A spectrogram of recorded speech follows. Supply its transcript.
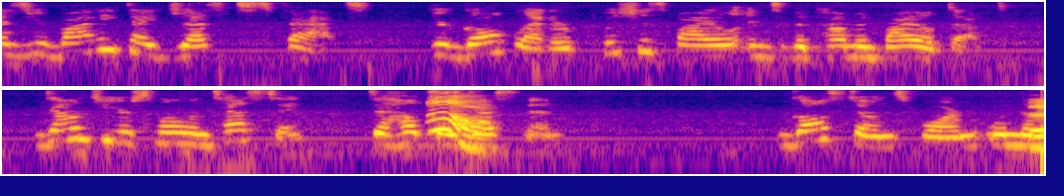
As your body digests fats, your gallbladder pushes bile into the common bile duct, down to your small intestine, to help Oh. digest them. Gallstones form when the Ugh,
